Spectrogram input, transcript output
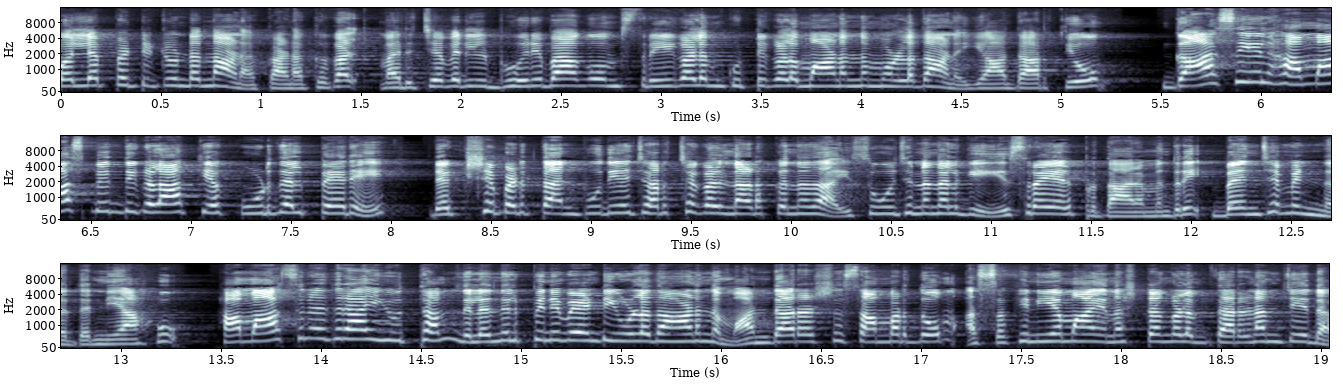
കൊല്ലപ്പെട്ടിട്ടുണ്ടെന്നാണ് കണക്കുകൾ. മരിച്ചവരിൽ ഭൂരിഭാഗവും സ്ത്രീകളും കുട്ടികളുമാണെന്നുമുള്ളതാണ് യാഥാർത്ഥ്യവും. ഗാസയിൽ ഹമാസ് ബന്ദികളാക്കിയ കൂടുതൽ പേരെ രക്ഷപ്പെടുത്താൻ പുതിയ ചർച്ചകൾ നടക്കുന്നതായി സൂചന നൽകി ഇസ്രായേൽ പ്രധാനമന്ത്രി ബെഞ്ചമിൻ നെതന്യാഹു. ഹമാസിനെതിരായ യുദ്ധം നിലനിൽപ്പിന് വേണ്ടിയുള്ളതാണെന്നും അന്താരാഷ്ട്ര സമ്മർദ്ദവും അസഹനീയമായ നഷ്ടങ്ങളും തരണം ചെയ്ത്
